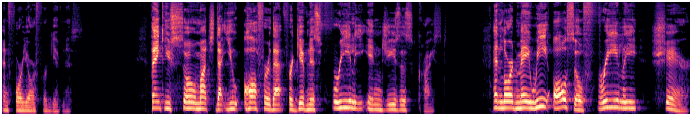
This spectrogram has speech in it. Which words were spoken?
and for your forgiveness. Thank you so much that you offer that forgiveness freely in Jesus Christ. And Lord, may we also freely share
